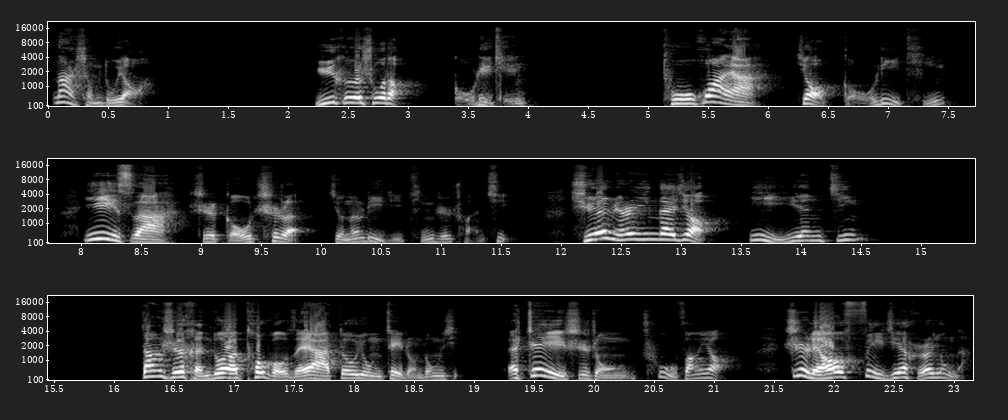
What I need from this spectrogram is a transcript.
那是什么毒药啊？”于哥说道：“狗力停，土话呀叫狗力停，意思啊是狗吃了就能立即停止喘气，学名应该叫益烟精。”当时很多偷狗贼啊都用这种东西，呃，这是种处方药，治疗肺结核用的。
